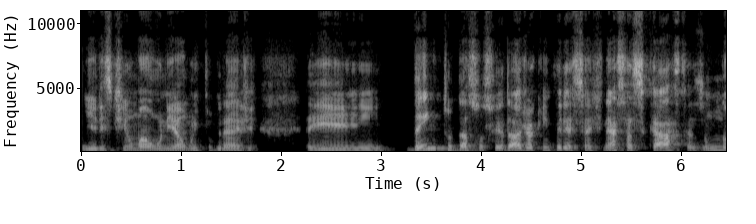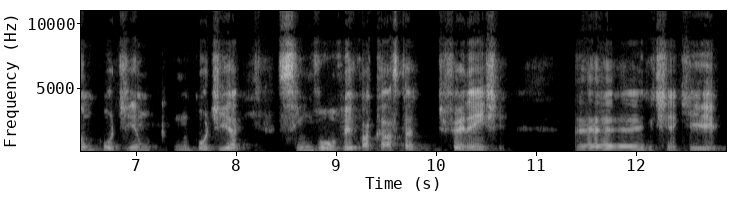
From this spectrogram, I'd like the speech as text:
E eles tinham uma união muito grande. E dentro da sociedade, olha que interessante, nessas castas, um não, podiam, não podia se envolver com a casta diferente. É, ele tinha que.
